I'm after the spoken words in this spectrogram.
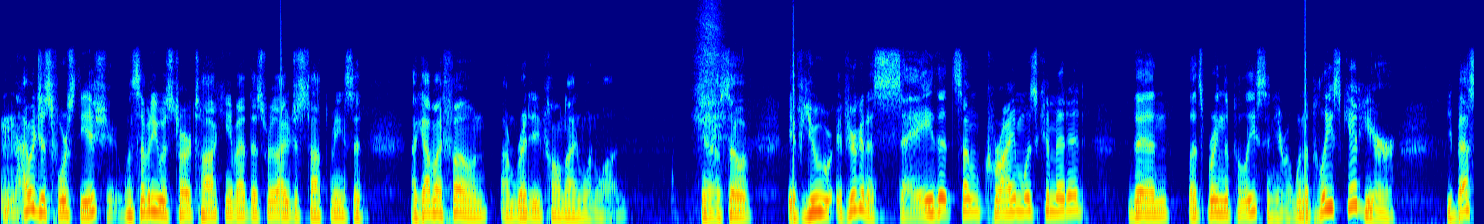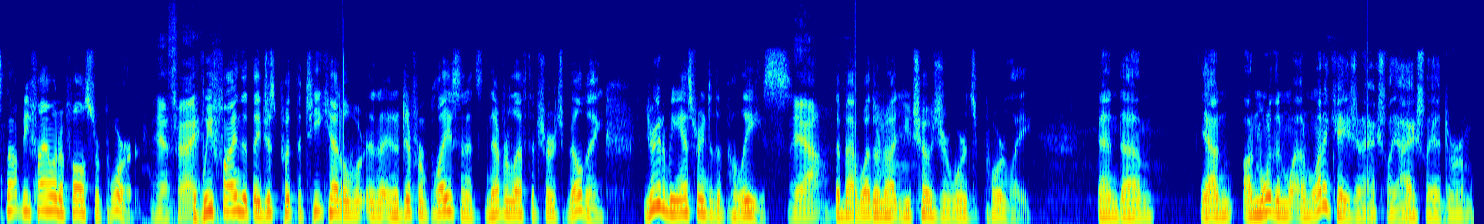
I would just force the issue. When somebody would start talking about this, I would just stop the meeting and said, I got my phone, I'm ready to call 911. You know, so if you if you're gonna say that some crime was committed, then let's bring the police in here. But when the police get here, you best not be filing a false report. That's right. If we find that they just put the tea kettle in a, in a different place and it's never left the church building, you're going to be answering to the police Yeah. about whether or not you chose your words poorly. And um, yeah, on, on more than one, on one occasion, actually, I actually had to rem-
